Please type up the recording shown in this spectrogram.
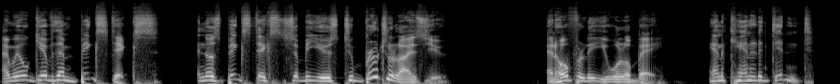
And we'll give them big sticks. And those big sticks should be used to brutalize you. And hopefully you will obey. And Canada didn't.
